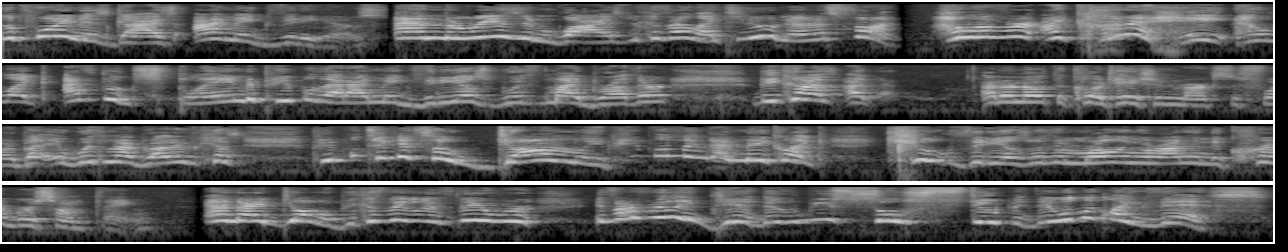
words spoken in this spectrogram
So the point is, guys, I make videos. And the reason why is because I like to do it and it's fun. However, I kind of hate how, like, I have to explain to people that I make videos with my brother because I... I don't know what the quotation marks is for, but with my brother because people take it so dumbly. People think I make like cute videos with him rolling around in the crib or something. And I don't because they, if they were, if I really did, they would be so stupid. They would look like this.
